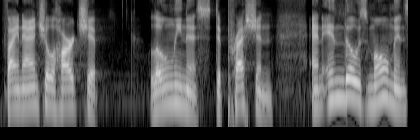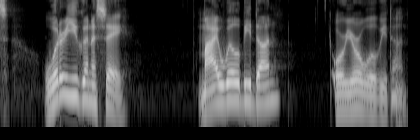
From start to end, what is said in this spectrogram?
financial hardship, loneliness, depression. And in those moments, what are you going to say? My will be done or your will be done?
